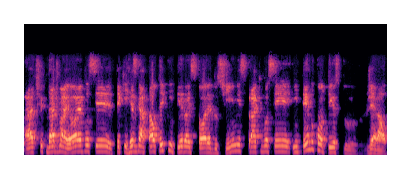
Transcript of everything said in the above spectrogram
a dificuldade maior é você ter que resgatar o tempo inteiro a história dos times para que você entenda o contexto geral.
